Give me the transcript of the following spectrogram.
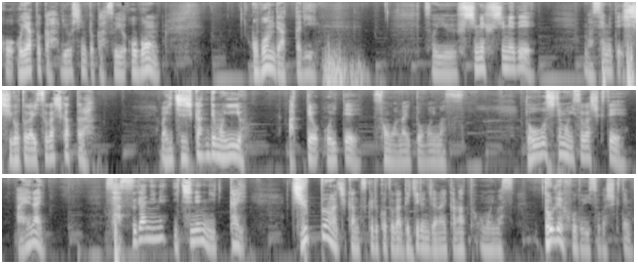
こう親とか両親とかそういうお盆お盆であったりそういう節目節目で、まあ、せめて仕事が忙しかったら、まあ、1時間でもいいよ。会っておいて損はないと思います。どうしても忙しくて会えない。さすがにね1年に1回10分は時間作ることができるんじゃないかなと思います。どれほど忙しくても。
